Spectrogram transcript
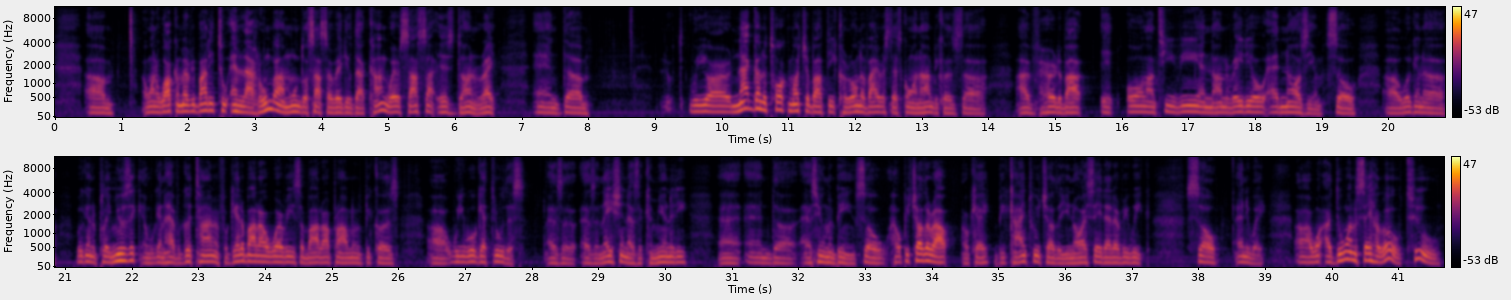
Um, I want to welcome everybody to En La Rumba on MundoSalsaRadio.com, where salsa is done right. And um, we are not going to talk much about the coronavirus that's going on because uh, I've heard about it all on TV and on the radio ad nauseum. So uh, we're gonna we're going to play music and we're going to have a good time and forget about our worries, about our problems, because uh, we will get through this as a, as a nation, as a community, uh, and uh, as human beings. So help each other out, okay? Be kind to each other. You know, I say that every week. So, anyway, uh, I do want to say hello to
